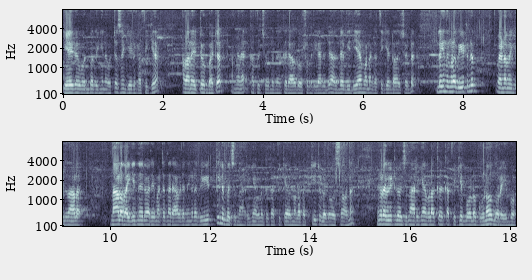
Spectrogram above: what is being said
ഏഴ് ഒൻപത് ഇങ്ങനെ ഒറ്റ സംഖ്യയിൽ കത്തിക്കുക. അതാണ് ഏറ്റവും ബെറ്റർ അങ്ങനെ കത്തിച്ചുകൊണ്ട് നിങ്ങൾക്ക് രാഗദോഷ പരിഹാരം ചെയ്യാം. അതിന്റെ വിധേയം വണ്ണം കത്തിക്കേണ്ട ആവശ്യമുണ്ട്. അല്ലെങ്കിൽ നിങ്ങളുടെ വീട്ടിലും വേണമെങ്കിൽ നാളെ നാളെ വൈകുന്നേരം അല്ലെങ്കിൽ മറ്റന്നാൾ രാവിലെ നിങ്ങളുടെ വീട്ടിലും വെച്ച് നാരങ്ങ വിളക്ക് കത്തിക്കുക എന്നുള്ള പറ്റിയിട്ടുള്ള ദിവസമാണ്. നിങ്ങളുടെ വീട്ടിൽ വെച്ച് നാരങ്ങ വിളക്ക് കത്തിക്കുമ്പോൾ ഉള്ള ഗുണമെന്ന് പറയുമ്പോൾ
